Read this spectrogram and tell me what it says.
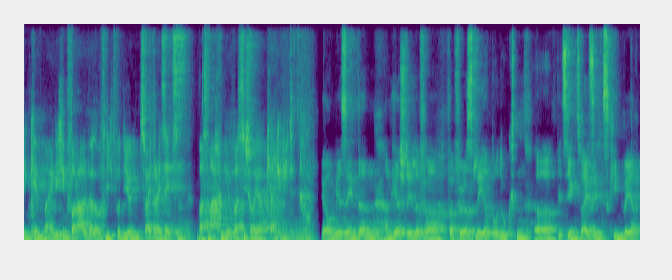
den kennt man eigentlich in Vorarlberg, aber vielleicht von dir in zwei, drei Sätzen. Was machen wir? Was ist euer Kerngebiet? Ja, wir sind ein, ein Hersteller für, für First Layer Produkten äh, beziehungsweise Skinwear.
